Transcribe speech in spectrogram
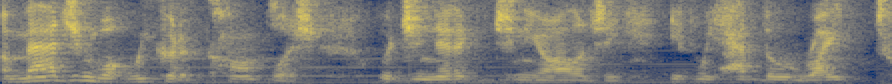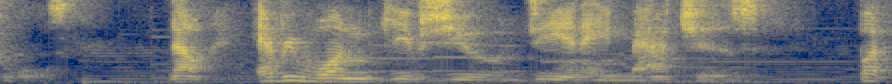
Imagine what we could accomplish with genetic genealogy if we had the right tools. Now, everyone gives you DNA matches, but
